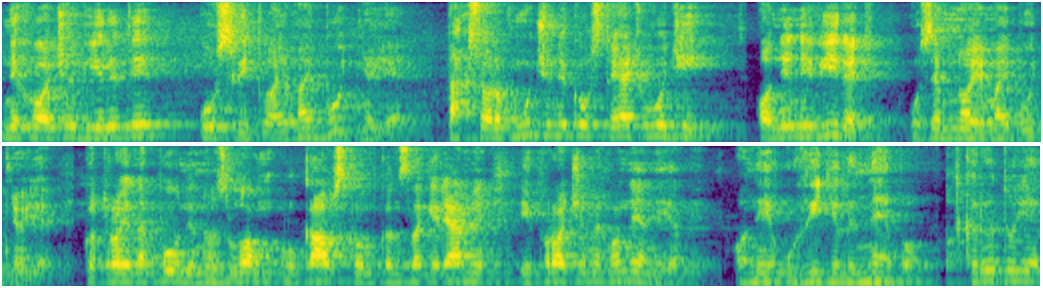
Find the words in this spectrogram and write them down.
не хоче вірити у світло майбутнє? Так 40 мучеників стоять у воді. Вони не вірять у земне майбутнє, котре наповнено злом, лукавством, концлагерями і прочими гоненнями. Вони увиділи небо, відкритоє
